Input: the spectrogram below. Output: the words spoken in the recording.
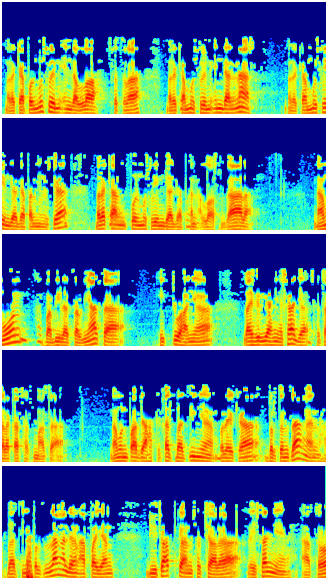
Mereka pun muslim indallah setelah mereka muslim indan nas. Mereka muslim di hadapan manusia, mereka pun muslim di hadapan Allah SWT. Namun apabila ternyata itu hanya lahiriahnya saja secara kasat mata, namun pada hakikat batinnya mereka bertentangan, batinnya bertentangan dengan apa yang diucapkan secara lesannya atau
